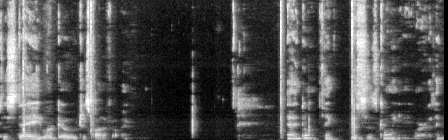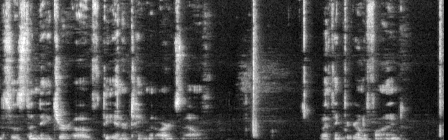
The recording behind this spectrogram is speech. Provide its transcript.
to stay or go to Spotify. And I don't think this is going anywhere. I think this is the nature of the entertainment arts now. I think we're going to find.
